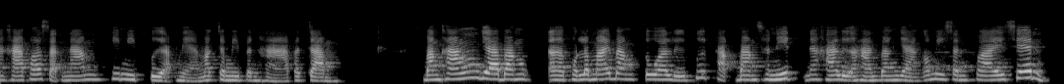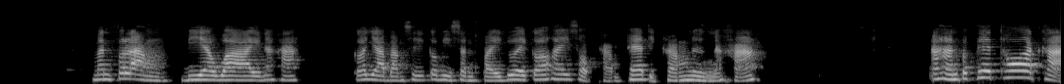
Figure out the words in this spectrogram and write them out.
นะคะ เพราะสัตว์น้ำที่มีเปลือกเนี่ยมักจะมีปัญหาประจำบางครั้งยาบางผลไม้บางตัวหรือพืชผักบางชนิดนะคะ หรืออาหารบางอย่างก็มีซันไฟเช่น มันฝรั่งเบียร์ไวน์นะคะ ก็ยาบางชนิดก็มีซันไฟด้วยก็ให้สอบถามแพทย์อีกครั้งหนึ่งนะคะ อาหารประเภททอดค่ะ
